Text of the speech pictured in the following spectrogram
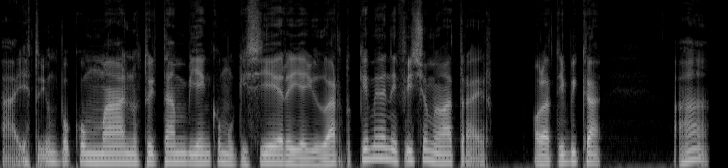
ay, estoy un poco mal, no estoy tan bien como quisiera y ayudar. ¿Qué beneficio me va a traer? O la típica, ah,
